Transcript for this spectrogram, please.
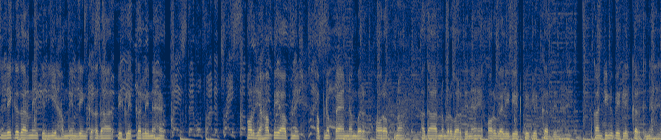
लिंक करने के लिए हमने लिंक आधार पे क्लिक कर लेना है। और यहाँ पे आपने अपना पैन नंबर और अपना आधार नंबर भर देना है और वैलिडेट पे क्लिक कर देना है। कंटिन्यू पे क्लिक कर देना है।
